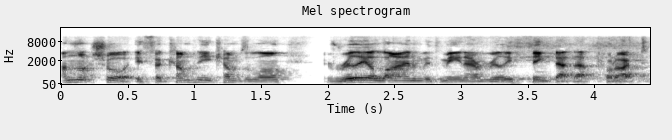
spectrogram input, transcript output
I'm not sure. If a company comes along, really aligned with me, and I really think that that product,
